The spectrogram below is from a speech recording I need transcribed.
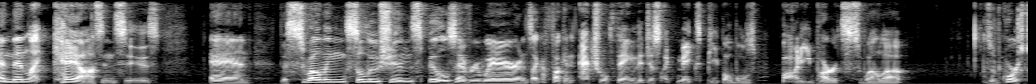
And then like chaos ensues. And the swelling solution spills everywhere and it's like a fucking actual thing that just like makes people's body parts swell up. So of course,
